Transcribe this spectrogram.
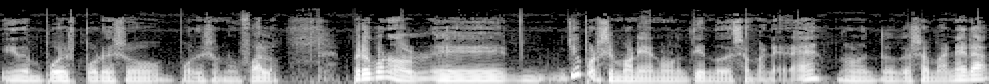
y después por eso por eso no falo. Pero bueno eh, yo por simonia no lo entiendo de esa manera ¿eh? no lo entiendo de esa manera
